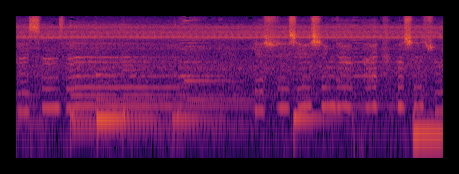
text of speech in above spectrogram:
还存在。也许细心的爱会失足。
